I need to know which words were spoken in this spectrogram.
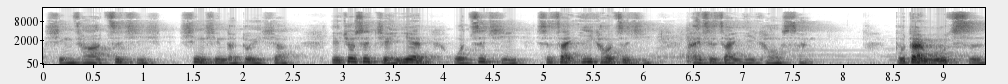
省察自己信心的对象，也就是检验我自己是在依靠自己，还是在依靠神。不但如此，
